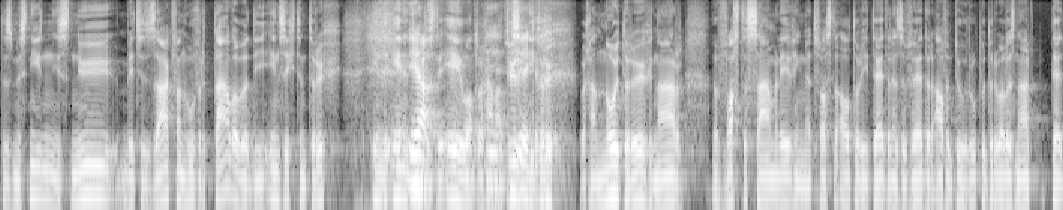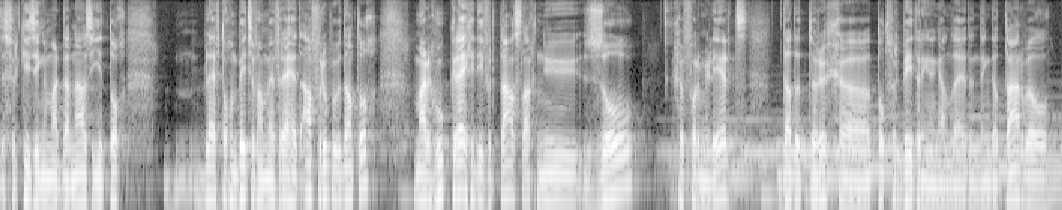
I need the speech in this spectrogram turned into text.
Dus misschien is nu een beetje de zaak van hoe vertalen we die inzichten terug in de 21ste eeuw, want we gaan natuurlijk niet terug. We gaan nooit terug naar een vaste samenleving met vaste autoriteiten en zo verder. Af en toe roepen er wel eens naar tijdens verkiezingen, maar daarna zie je toch, blijft toch een beetje van mijn vrijheid af, roepen we dan toch. Maar hoe krijg je die vertaalslag nu zo geformuleerd dat het terug uh, tot verbeteringen kan leiden? Ik denk dat daar wel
